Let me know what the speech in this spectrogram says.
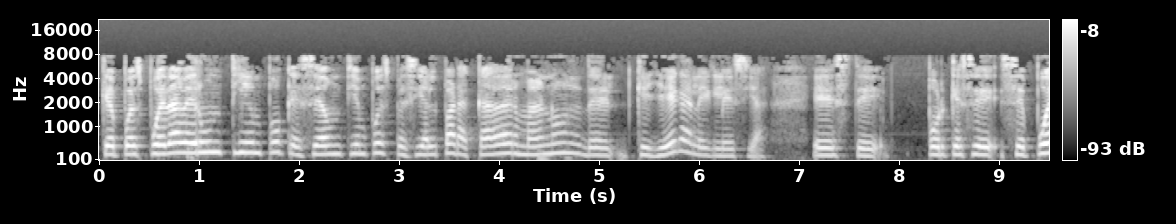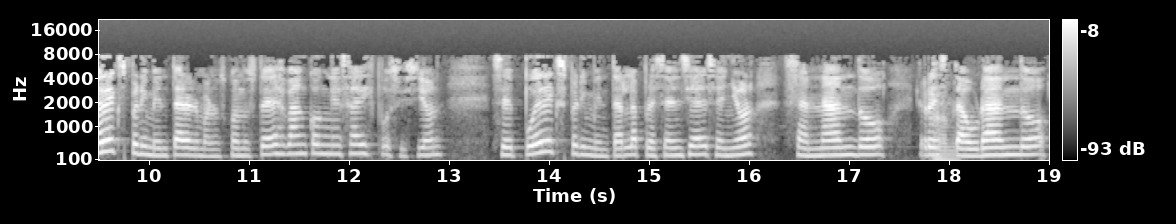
que pues pueda haber un tiempo que sea un tiempo especial para cada hermano que llega a la iglesia. Este, porque se, se puede experimentar, hermanos, cuando ustedes van con esa disposición, se puede experimentar la presencia del Señor sanando, restaurando,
